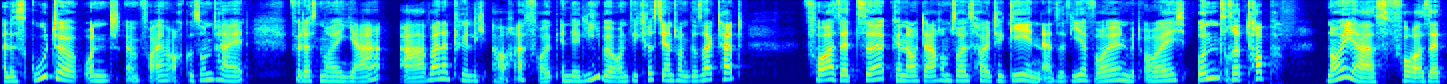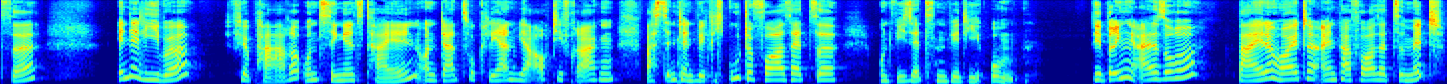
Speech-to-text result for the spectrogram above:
alles Gute und ähm, vor allem auch Gesundheit für das neue Jahr, aber natürlich auch Erfolg in der Liebe. Und wie Christian schon gesagt hat, Vorsätze, genau darum soll es heute gehen. Also wir wollen mit euch unsere Top-Neujahrsvorsätze in der Liebe für Paare und Singles teilen. Und dazu klären wir auch die Fragen, was sind denn wirklich gute Vorsätze und wie setzen wir die um? Wir bringen also beide heute ein paar Vorsätze mit,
